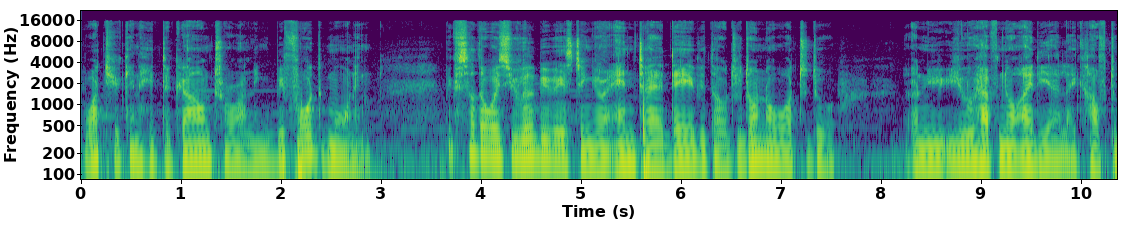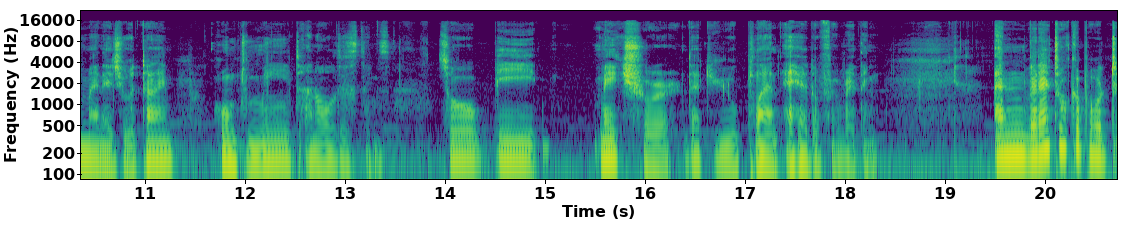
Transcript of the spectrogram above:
What you can hit the ground running before the morning. Because otherwise you will be wasting your entire day without you don't know what to do. And you, you have no idea like how to manage your time whom to meet and all these things. So be make sure that you plan ahead of everything and when i talk about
